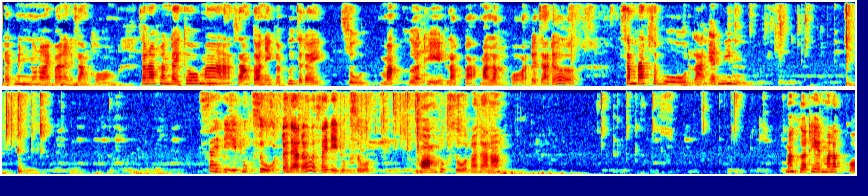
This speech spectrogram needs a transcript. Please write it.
แอดมินหนูหน่อยป้าหน่อยสั่งของสำหรับท่านใดโทรมาสั่งตอนนี้ก็คือจะได้สูตรมะเขือเทศแล้วก็มะละกอเด้อจ้าเด้อสำหรับสบู่ร้านแอดมิน ใส่ดีทุกสูตรเด้อจ้าเด้อใส่ดีทุกสูตรหอมทุกสูตรเนะจ๊ะเนาะมะเขือเทศมะละกอ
